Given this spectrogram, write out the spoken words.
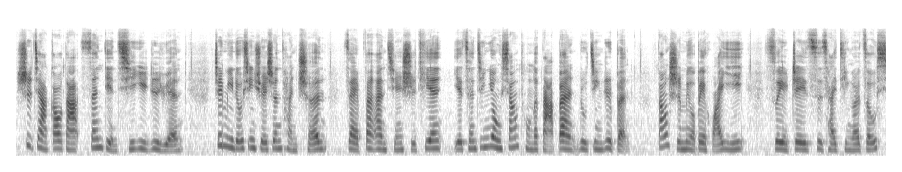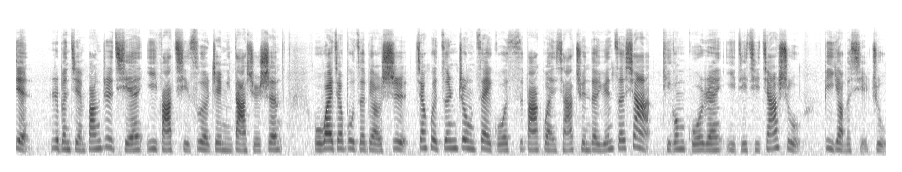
市价高达三点七亿日元。这名刘姓学生坦承，在犯案前十天也曾经用相同的打扮入境日本，当时没有被怀疑，所以这一次才铤而走险。日本检方日前依法起诉了这名大学生。我外交部则表示，将会尊重在国司法管辖权的原则下，提供国人以及其家属必要的协助。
